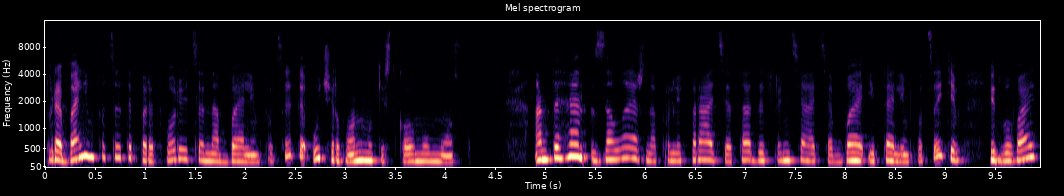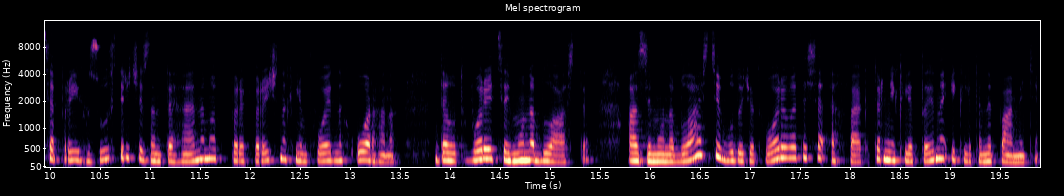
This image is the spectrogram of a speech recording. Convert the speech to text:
Пре-Б-лімфоцити перетворюються на Б-лімфоцити у червоному кістковому мозку. Антиген залежна проліферація та диференціація Б і Т лімфоцитів відбувається при їх зустрічі з антигенами в периферичних лімфоїдних органах, де утворюються імунобласти, а з імунобластів будуть утворюватися ефекторні клітини і клітини пам'яті.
